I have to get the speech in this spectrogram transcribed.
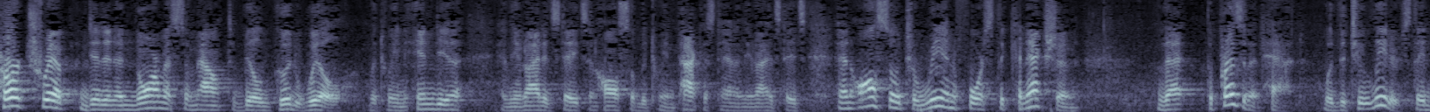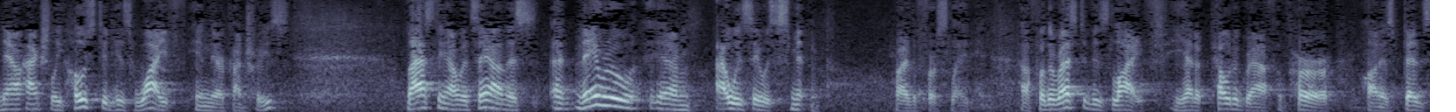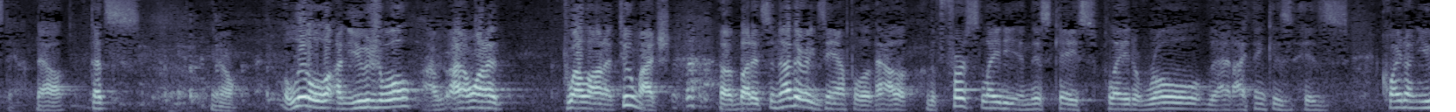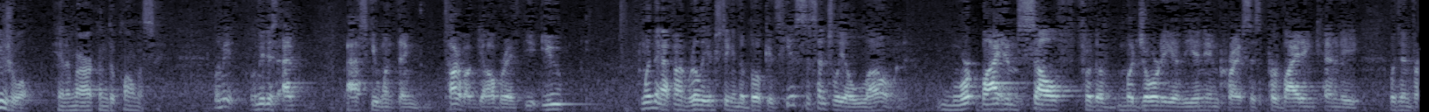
her trip did an enormous amount to build goodwill between India and the United States and also between Pakistan and the United States, and also to reinforce the connection that the president had with the two leaders. They'd now actually hosted his wife in their countries. Last thing I would say on this uh, Nehru, um, I would say, was smitten by the First Lady. Uh, for the rest of his life, he had a photograph of her on his bedstand. Now, that's, you know, a little unusual. I, I don't want to dwell on it too much, uh, but it's another example of how the First Lady in this case played a role that I think is, is quite unusual in American diplomacy. Let me, let me just add, ask you one thing. Talk about Galbraith. You, you, one thing I found really interesting in the book is he is essentially alone, by himself for the majority of the Indian crisis, providing Kennedy with information.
